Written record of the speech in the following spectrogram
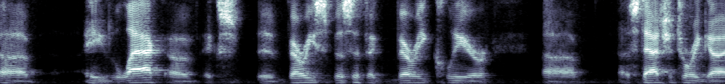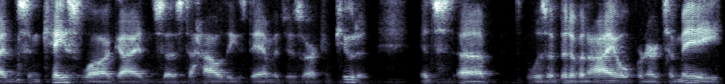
uh, a lack of ex- uh, very specific, very clear uh, uh, statutory guidance and case law guidance as to how these damages are computed. It's, it was a bit of an eye opener to me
